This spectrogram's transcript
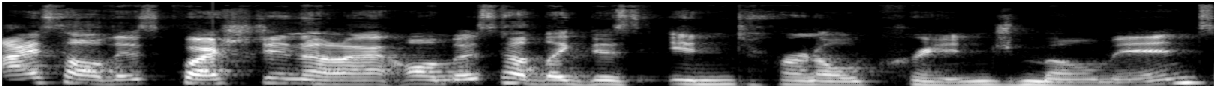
I saw this question and I almost had like this internal cringe moment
